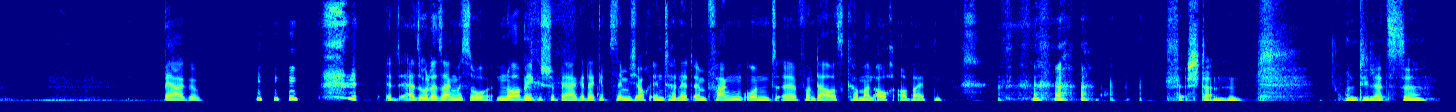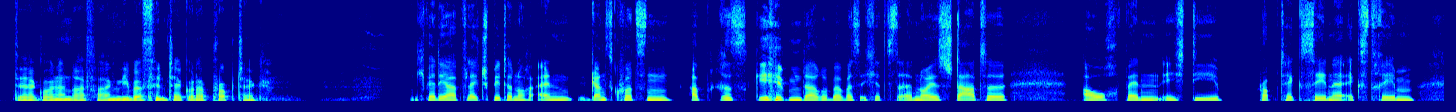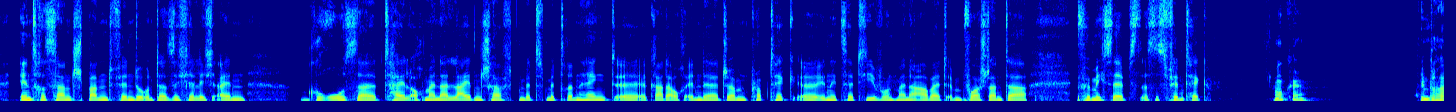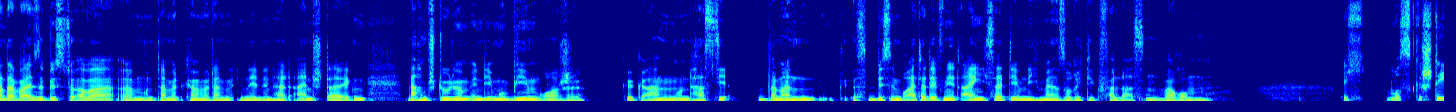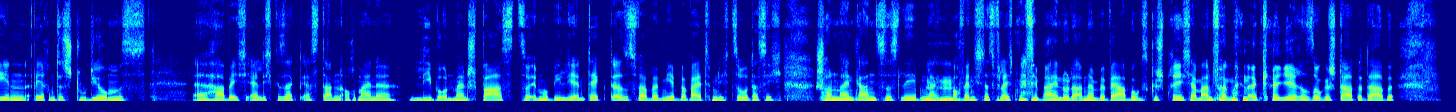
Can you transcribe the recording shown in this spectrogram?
Berge. also, oder sagen wir es so, norwegische Berge, da gibt's nämlich auch Internetempfang und äh, von da aus kann man auch arbeiten. Verstanden. Und die letzte, der goldenen drei Fragen. Lieber Fintech oder PropTech? Ich werde ja vielleicht später noch einen ganz kurzen Abriss geben darüber, was ich jetzt äh, Neues starte, auch wenn ich die PropTech-Szene extrem interessant, spannend finde und da sicherlich ein großer Teil auch meiner Leidenschaft mit, mit drin hängt, äh, gerade auch in der German PropTech-Initiative äh, und meiner Arbeit im Vorstand da. Für mich selbst ist es Fintech. Okay, Interessanterweise bist du aber, ähm, und damit können wir dann in den Inhalt einsteigen, nach dem Studium in die Immobilienbranche gegangen und hast die, wenn man es ein bisschen breiter definiert, eigentlich seitdem nicht mehr so richtig verlassen. Warum? Ich muss gestehen, während des Studiums äh, habe ich ehrlich gesagt erst dann auch meine Liebe und meinen Spaß zur Immobilie entdeckt. Also es war bei mir bei weitem nicht so, dass ich schon mein ganzes Leben lang, mhm. auch wenn ich das vielleicht mit dem einen oder anderen Bewerbungsgespräch am Anfang meiner Karriere so gestartet habe,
